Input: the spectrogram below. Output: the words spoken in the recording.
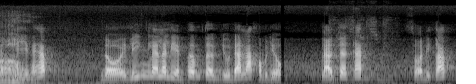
ทันทีนะครับ โดยลิงก์และรายละเอียดเพิ่มเติมอยู่ด้านล่างของวิดีโอ แล้วเจอกัน สวัสดีครับ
